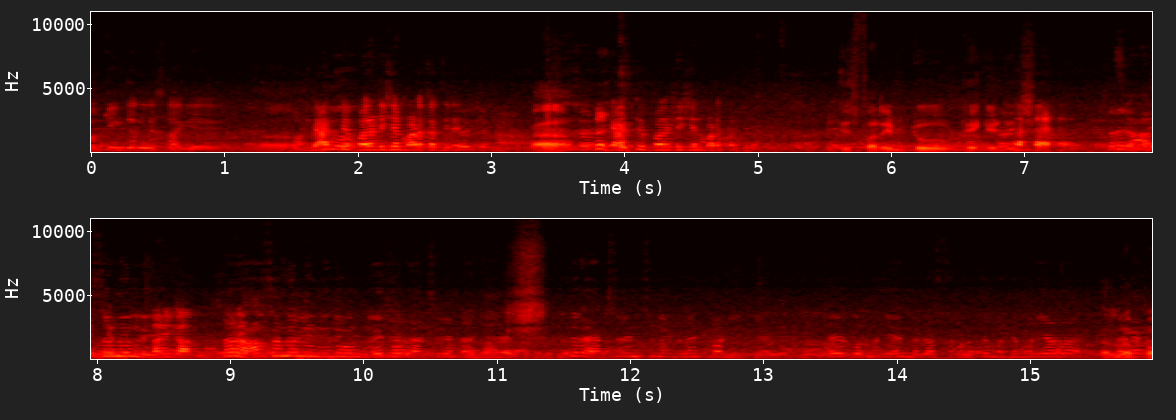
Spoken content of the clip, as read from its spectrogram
ವರ್ಕಿಂಗ್ ಜರ್ನಲಿಸ್ಟ್ ಆಗಿ. ಆಕ್ಟಿವ್ ಪಾಲಿಟಿಷಿಯನ್ ಮಾಡ್ಕೊತೀರಿ. ಆಕ್ಟಿವ್ ಪಾಲಿಟಿಷಿಯನ್ ಮಾಡ್ಕೊತೀರಿ. It is for him to take a decision ಅಲ್ಲಪ್ಪ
